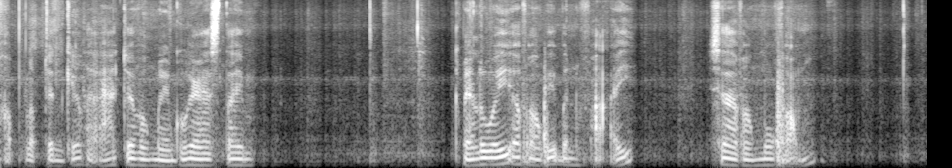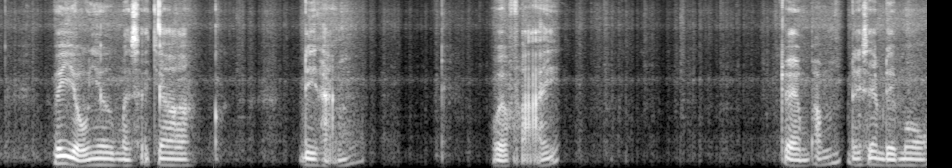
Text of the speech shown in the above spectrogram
học lập trình kéo thả trên phần mềm của GarageStem các bạn lưu ý ở phần phía bên phải sẽ là phần mô phỏng. Ví dụ như mình sẽ cho đi thẳng về phải các bạn bấm để xem demo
